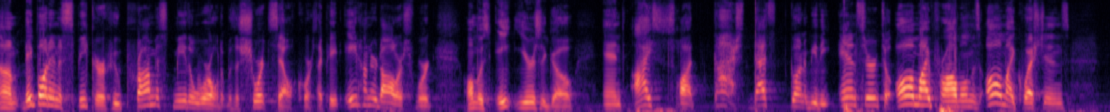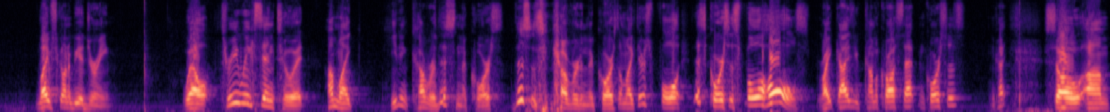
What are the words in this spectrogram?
um, they bought in a speaker who promised me the world. It was a short sale course. I paid $800 for it almost eight years ago, and I thought, gosh, that's going to be the answer to all my problems, all my questions life's going to be a dream. Well, three weeks into it, I'm like, he didn't cover this in the course. This isn't covered in the course. I'm like, there's full, this course is full of holes. Right, guys? You've come across that in courses? Okay? So um,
